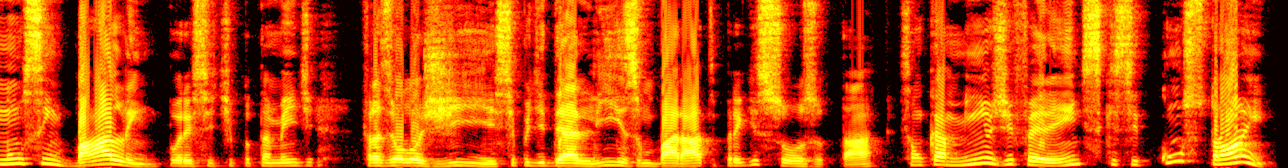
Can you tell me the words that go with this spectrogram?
não se embalem por esse tipo também de fraseologia, esse tipo de idealismo barato e preguiçoso, tá? São caminhos diferentes que se constroem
